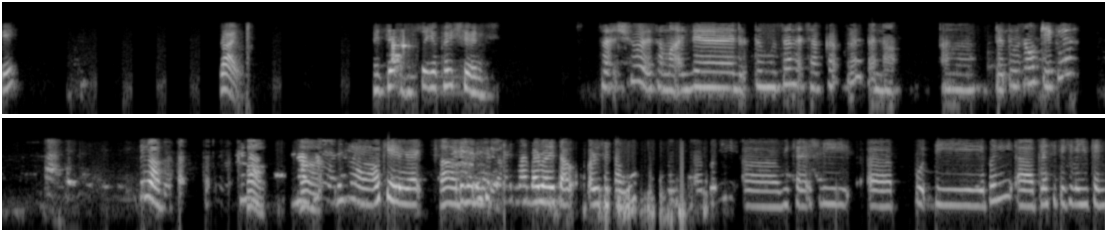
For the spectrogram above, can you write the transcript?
Okay. Right. Does that answer your question? Tak sure sama ada Dr. Huza nak cakap ke tak nak. Uh, Dr. Huza okey ke? Dengar ke? Tak, tak dengar. Ha. Ha. Dengar. Okay, right. Ah, dengar, dengar. dengar. baru saya tahu baru saya tahu apa ni uh, we can actually uh, put the apa ni uh, classification where you can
